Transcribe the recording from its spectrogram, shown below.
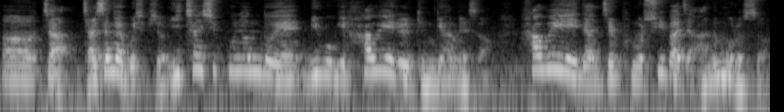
어, 자, 잘 생각해 보십시오. 2019년도에 미국이 하웨이를 경계하면서 하웨이에 대한 제품을 수입하지 않음으로써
